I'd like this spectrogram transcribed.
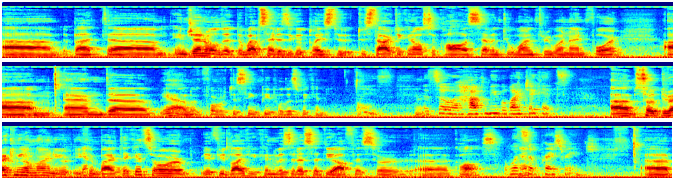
Um, but um, in general, the, the website is a good place to, to start. You can also call us 721 3194. Um, and uh, yeah, I look forward to seeing people this weekend. Nice. Yeah. So, how can people buy tickets? Um, so directly online, you, you yeah. can buy tickets, or if you'd like, you can visit us at the office or uh, call us. What's yeah. the price range? Uh,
